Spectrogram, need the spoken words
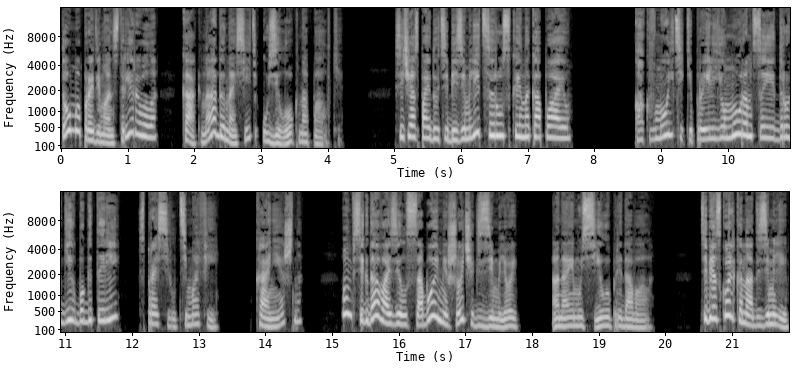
Тома продемонстрировала, как надо носить узелок на палке. «Сейчас пойду тебе землицы русской накопаю, «Как в мультике про Илью Муромца и других богатырей?» — спросил Тимофей. «Конечно. Он всегда возил с собой мешочек с землей. Она ему силу придавала. Тебе сколько надо земли?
